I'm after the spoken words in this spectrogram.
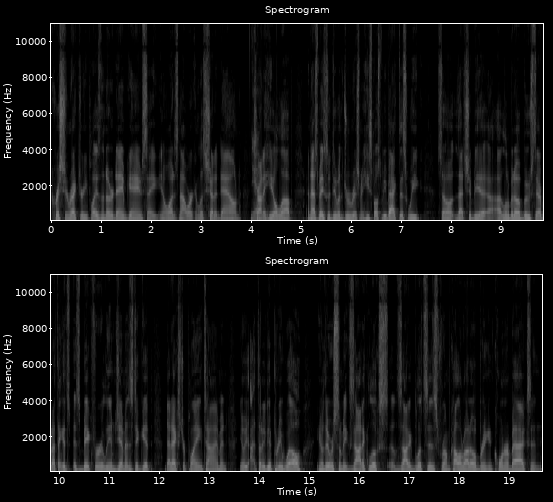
Christian Rector, he plays in the Notre Dame game, say, you know what, it's not working. Let's shut it down, Yeah. try to heal up, and that's basically deal with Drew Richmond. He's supposed to be back this week, So that should be a, a little bit of a boost there. But I think it's it's big for Liam Jimmons to get that extra playing time. And you know, I thought he did pretty well. You know, there were some exotic looks, exotic blitzes from Colorado, bringing cornerbacks and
